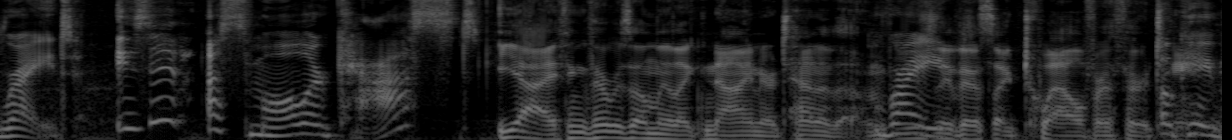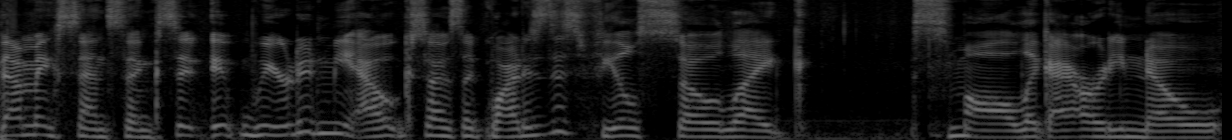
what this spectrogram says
Right. Is it a smaller cast? Yeah, I think there was only like nine or ten of them. Right. Usually there's like twelve or thirteen. Okay, that makes sense then, because it, it weirded me out. Because I was like, why does this feel so like small? Like I already know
